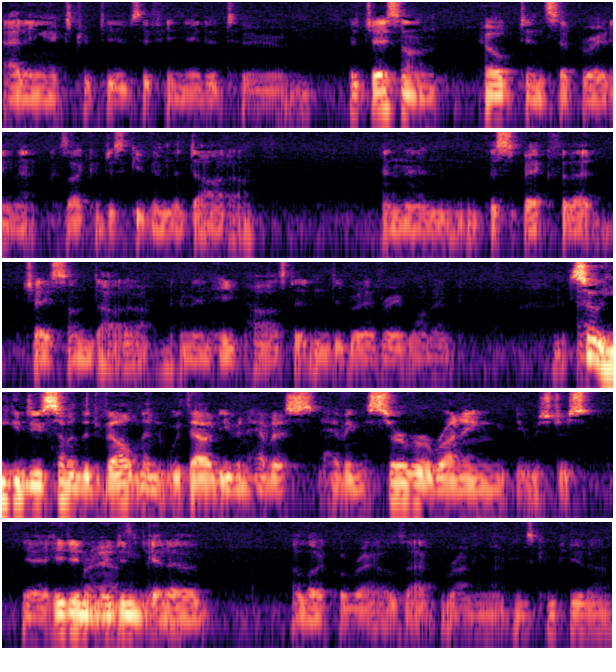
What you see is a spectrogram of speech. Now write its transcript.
adding extra divs if he needed to. And, but JSON helped in separating that because I could just give him the data and then the spec for that JSON data, and then he parsed it and did whatever he wanted. So he could do some of the development without even have a, having a server running. It was just yeah. He didn't. He didn't get a, a local Rails app running on his computer.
